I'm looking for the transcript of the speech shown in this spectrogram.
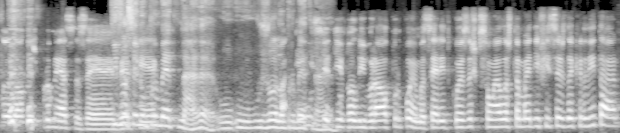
o leilão das promessas. É e você não é... promete nada? O, o, o João não promete nada? A iniciativa liberal propõe uma série de coisas que são elas também difíceis de acreditar.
